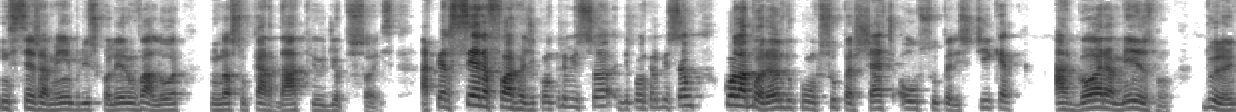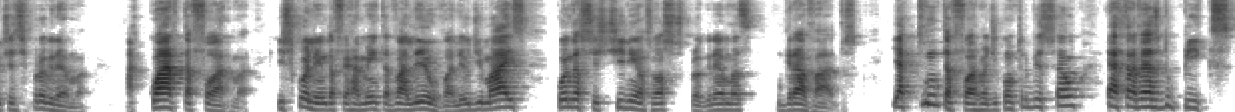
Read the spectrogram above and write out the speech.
em Seja Membro e escolher um valor no nosso cardápio de opções. A terceira forma de contribuição, de contribuição colaborando com o Super Chat ou Super Sticker agora mesmo, durante esse programa. A quarta forma, escolhendo a ferramenta Valeu, valeu demais, quando assistirem aos nossos programas gravados. E a quinta forma de contribuição é através do Pix.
